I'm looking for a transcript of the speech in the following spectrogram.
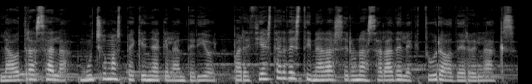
La otra sala, mucho más pequeña que la anterior, parecía estar destinada a ser una sala de lectura o de relax.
